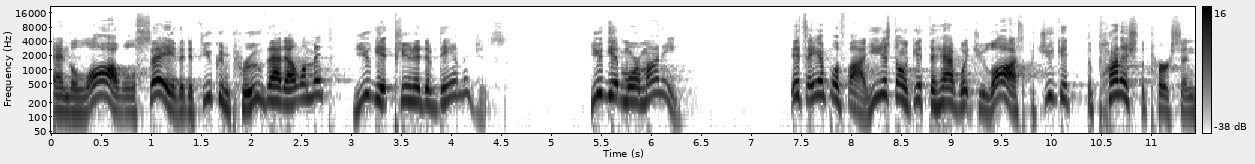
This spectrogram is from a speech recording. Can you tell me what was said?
And the law will say that if you can prove that element, you get punitive damages. You get more money. It's amplified. You just don't get to have what you lost, but you get to punish the person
